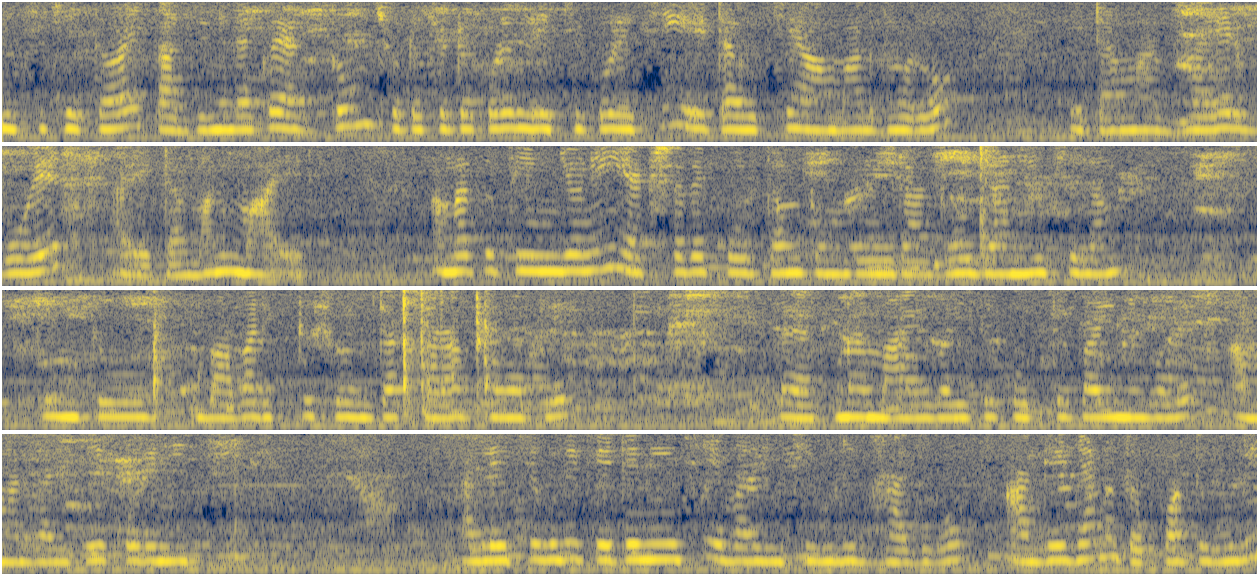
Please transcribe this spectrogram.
লুচি খেতে হয়, তার জন্য দেখো একদম ছোট ছোট করে লেচি করেছি। এটা হচ্ছে আমার ধরো, এটা আমার ভাইয়ের বইয়ের, আর এটা আমার মায়ের। আমরা তো তিনজনেই একসাথে করতাম, তোমাদের এর আগেও জানিয়েছিলাম। কিন্তু বাবার একটু শরীরটা খারাপ হওয়াতে, তো এখন আর মায়ের বাড়িতে করতে পারিনি বলে আমার বাড়িতেই করে নিচ্ছি। আর লেচিগুলি কেটে নিয়েছি, এবার লুচিগুলি ভাজবো। আগে জানো তো কতগুলি?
